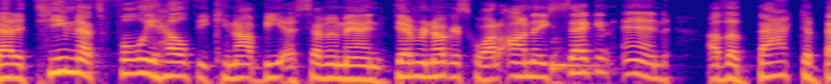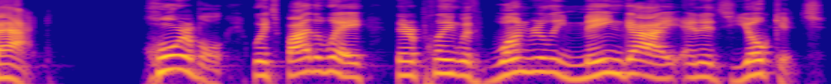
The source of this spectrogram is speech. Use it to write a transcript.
That a team that's fully healthy cannot beat a seven-man Denver Nuggets squad on a second end of a back-to-back. horrible. Which, by the way, they're playing with one really main guy, and it's Jokic.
